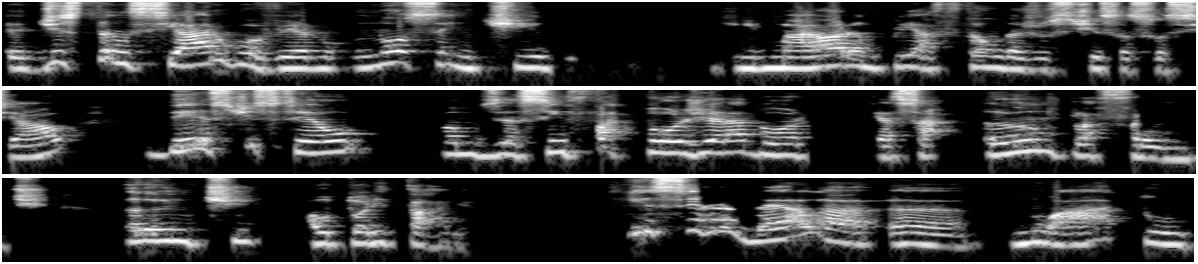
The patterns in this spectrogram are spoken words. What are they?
é, distanciar o governo no sentido de maior ampliação da justiça social deste seu, vamos dizer assim, fator gerador, que é essa ampla frente anti-autoritária. E se revela uh, no ato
